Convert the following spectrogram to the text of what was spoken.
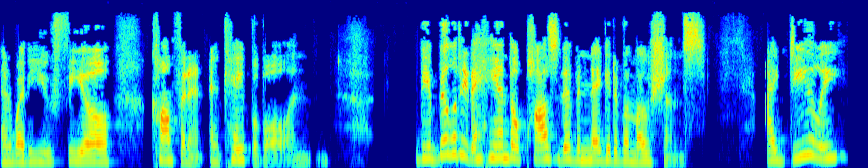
and whether you feel confident and capable and the ability to handle positive and negative emotions. Ideally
